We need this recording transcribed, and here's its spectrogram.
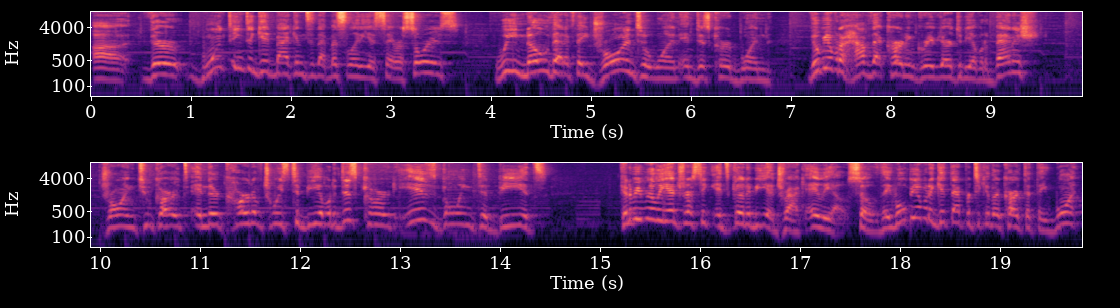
Uh, they're wanting to get back into that Miscellaneousaurus. We know that if they draw into one and discard one, they'll be able to have that card in graveyard to be able to banish drawing two cards, and their card of choice to be able to discard is going to be, it's going to be really interesting. It's going to be a Dracaleo. So they won't be able to get that particular card that they want,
